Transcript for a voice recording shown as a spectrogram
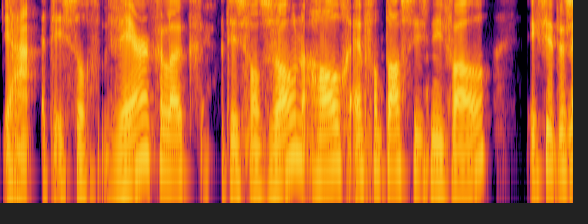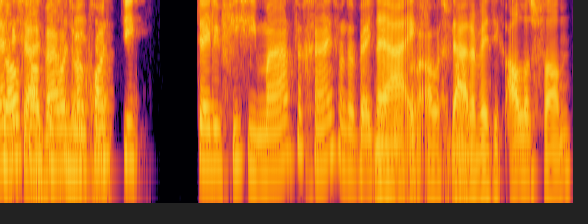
ja, het is toch werkelijk... Het is van zo'n hoog en fantastisch niveau. Ik zit er Leg zo van uit, waar wordt ook gewoon ti- televisiematigheid? Want dat weet je Nou ja, ik, alles daar, van. daar weet ik alles van.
